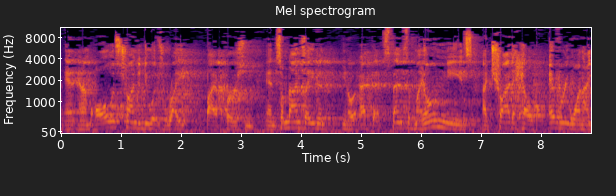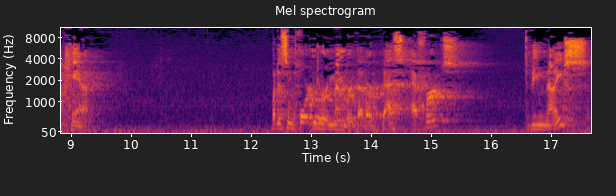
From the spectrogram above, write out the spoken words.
And, and, I'm always trying to do what's right by a person. And sometimes I even, you know, at the expense of my own needs, I try to help everyone I can. But it's important to remember that our best efforts to be nice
